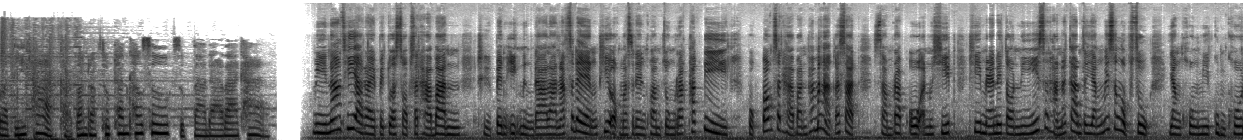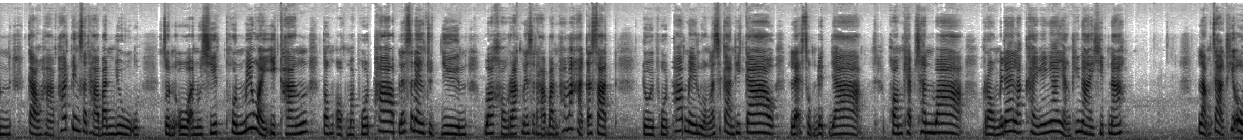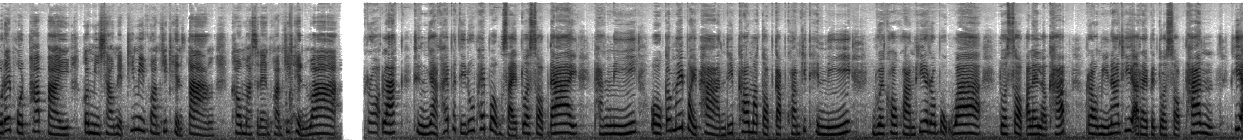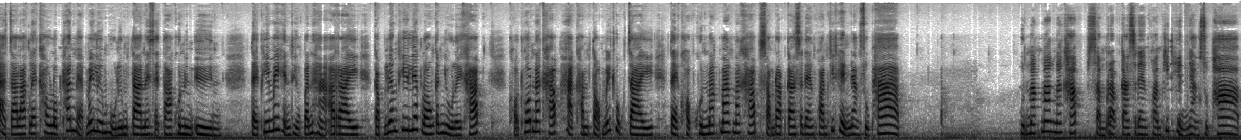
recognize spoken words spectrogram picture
สวัสดีค่ะ ขอต้อนรับทุกท่านเข้าสู่สุปตาดาราค่ะ มีหน้าที่อะไรไปตรวจสอบสถาบัน ถือเป็นอีกหนึ่งดารานักแสดงที่ออกมาแสดงความจงรักภักดี ปกป้องสถาบันพระมหากษัตริย์สำหรับโออนุชิต ที่แม้ในตอนนี้สถานการณ์จะยังไม่สงบสุข ยังคงมีกลุ่มคน กล่าวหาพาดพิงสถาบันอยู่ จนโออนุชิตทนไม่ไหวอีกครั้ง ต้องออกมาโพสต์ภาพและแสดงจุดยืน ว่าเขารักในสถาบันพระมหากษัตริย์ โดยโพสต์ภาพในหลวงรัชกาลที่ 9 และสมเด็จย่า พร้อมแคปชั่นว่า เราไม่ได้รักใครง่าย ๆ อย่างที่นายคิดนะหลังจากที่โอได้โพสต์ภาพไป ก็มีชาวเน็ตที่มีความคิดเห็นต่าง เข้ามาแสดงความคิดเห็นว่า เพราะรักถึงอยากให้ปฏิรูปให้โปร่งใสตรวจสอบได้ ทั้งนี้โอก็ไม่ปล่อยผ่านรีบเข้ามาตอบกลับความคิดเห็นนี้ ด้วยข้อความที่ระบุว่า ตรวจสอบอะไรเหรอครับ เรามีหน้าที่อะไรไปตรวจสอบท่าน พี่อาจจะรักและเคารพท่านแบบไม่ลืมหูลืมตาในสายตาคนอื่นๆ แต่พี่ไม่เห็นถึงปัญหาอะไรกับเรื่องที่เรียกร้องกันอยู่เลยครับ ขอโทษนะครับ หากคำตอบไม่ถูกใจ แต่ขอบคุณมากๆนะครับสำหรับการแสดงความคิดเห็นอย่างสุภาพ คุณมากๆนะครับสำหรับการแสดงความคิดเห็นอย่างสุภาพ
